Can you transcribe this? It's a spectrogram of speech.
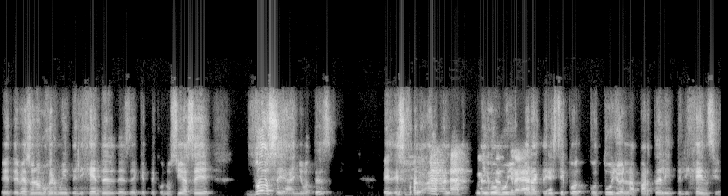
eh, te ves una mujer muy inteligente desde que te conocí hace 12 añotes. E, eso fue algo, muy característico tuyo en la parte de la inteligencia.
